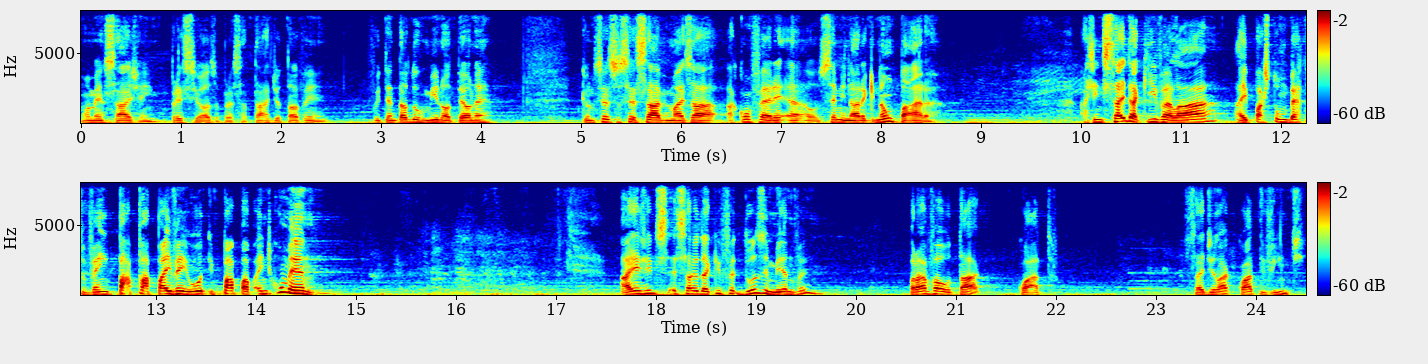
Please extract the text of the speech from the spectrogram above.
uma mensagem preciosa para essa tarde. Eu tava em, fui tentar dormir no hotel, né? Porque eu não sei se você sabe, mas a, a conferência, o seminário aqui não para. A gente sai daqui, vai lá, aí pastor Humberto vem, pá, pá, pá, e vem outro, e pá, pá, pá, a gente comendo. Aí a gente saiu daqui, foi duas e meia, não foi? Para voltar, quatro. Sai de lá, quatro e vinte.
